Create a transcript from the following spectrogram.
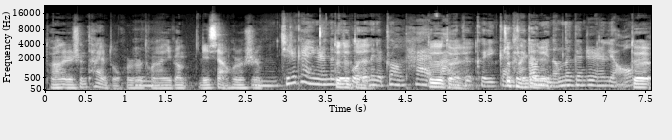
同样的人生态度，或者是同样一个理想，或者是嗯，其实看一个人的对对对。微博的那个状态，对对对。就可以感觉到你能不能跟这人聊。对，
